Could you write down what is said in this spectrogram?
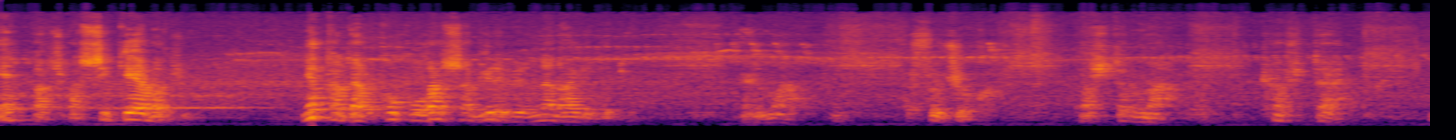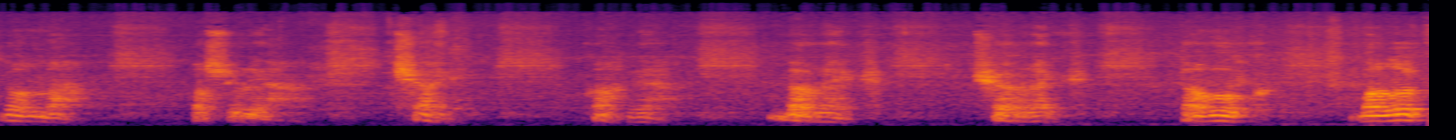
Et parçası, bak sikkeye bak şimdi. Ne kadar koku varsa birbirinden ayrı. Elma, sucuk, pastırma, köfte, dolma, fasulye, çay, kahve, börek, çörek, tavuk, balık.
